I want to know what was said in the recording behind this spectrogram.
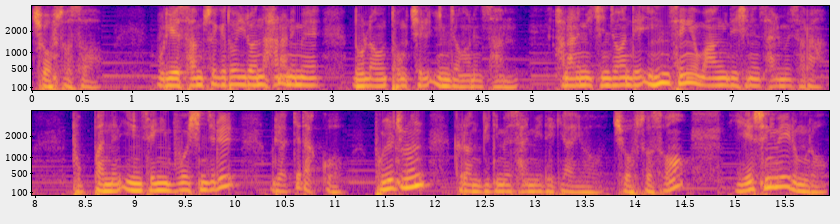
주옵소서. 우리의 삶 속에도 이런 하나님의 놀라운 통치를 인정하는 삶, 하나님이 진정한 내 인생의 왕이 되시는 삶을 살아 복받는 인생이 무엇인지를 우리가 깨닫고 보여주는 그런 믿음의 삶이 되게 하여 주옵소서 예수님의 이름으로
